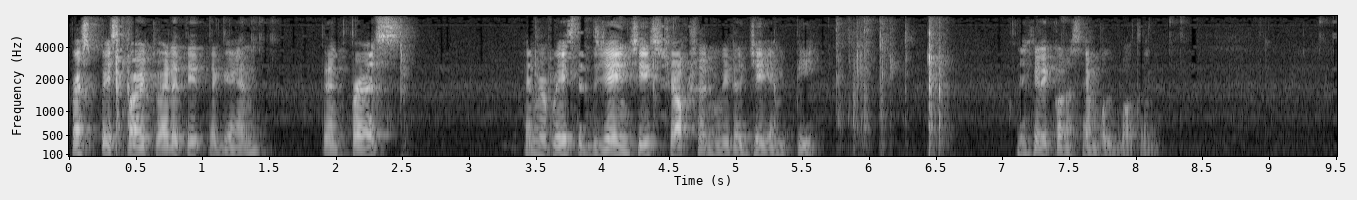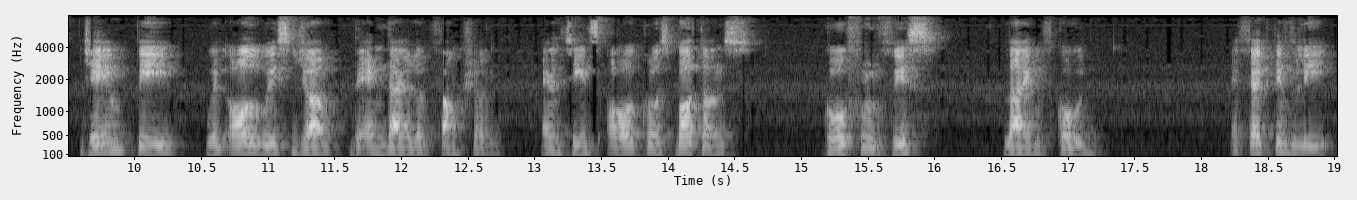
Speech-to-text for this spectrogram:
Press spacebar to edit it again, then press and replace the JNC instruction with a JMP. Then click on assemble button. JMP will always jump the end dialog function and since all close buttons go through this line of code, effectively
